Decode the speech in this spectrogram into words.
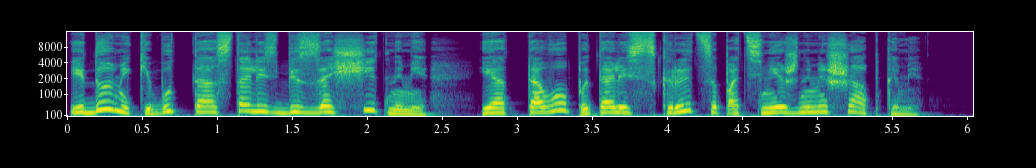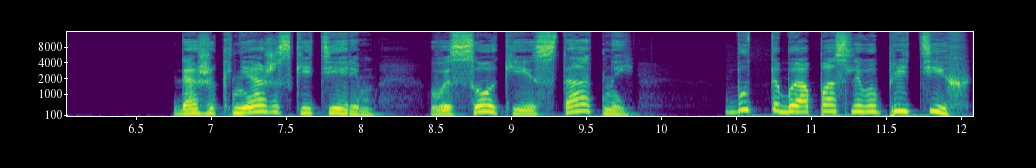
и домики будто остались беззащитными и оттого пытались скрыться под снежными шапками. Даже княжеский терем, высокий и статный, будто бы опасливо притих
